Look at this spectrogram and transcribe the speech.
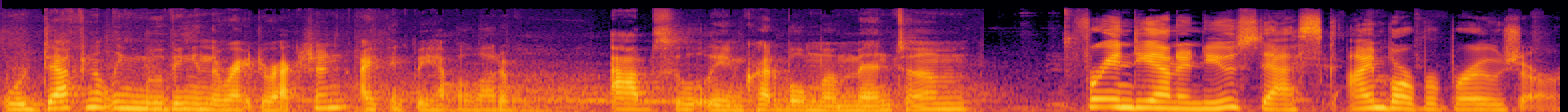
We're definitely moving in the right direction. I think we have a lot of absolutely incredible momentum. For Indiana News Desk, I'm Barbara Brosher.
